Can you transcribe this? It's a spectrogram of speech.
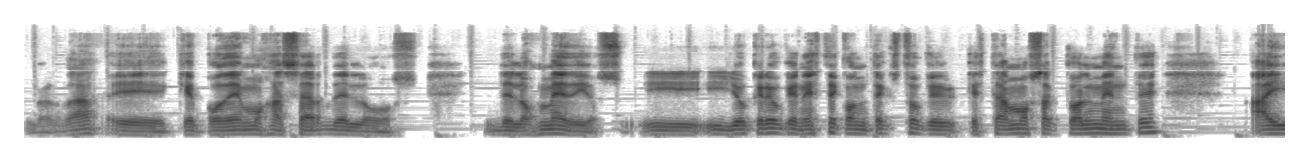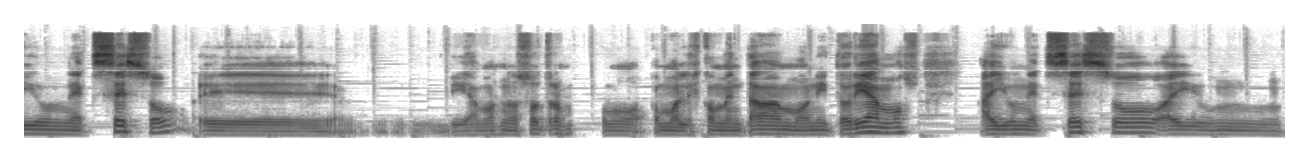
¿verdad? Eh, que podemos hacer de los de los medios. Y, yo creo que en este contexto que, estamos actualmente, hay un exceso, eh, digamos, nosotros, como, como, les comentaba, monitoreamos, hay un exceso, hay un,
